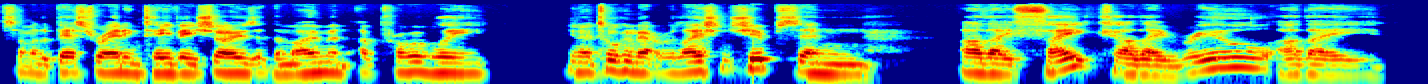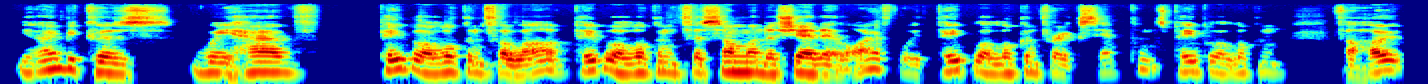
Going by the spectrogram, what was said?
some of the best rating TV shows at the moment are probably, you know, talking about relationships and are they fake? Are they real? Are they, you know, because we have people are looking for love. People are looking for someone to share their life with. People are looking for acceptance. People are looking for hope.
